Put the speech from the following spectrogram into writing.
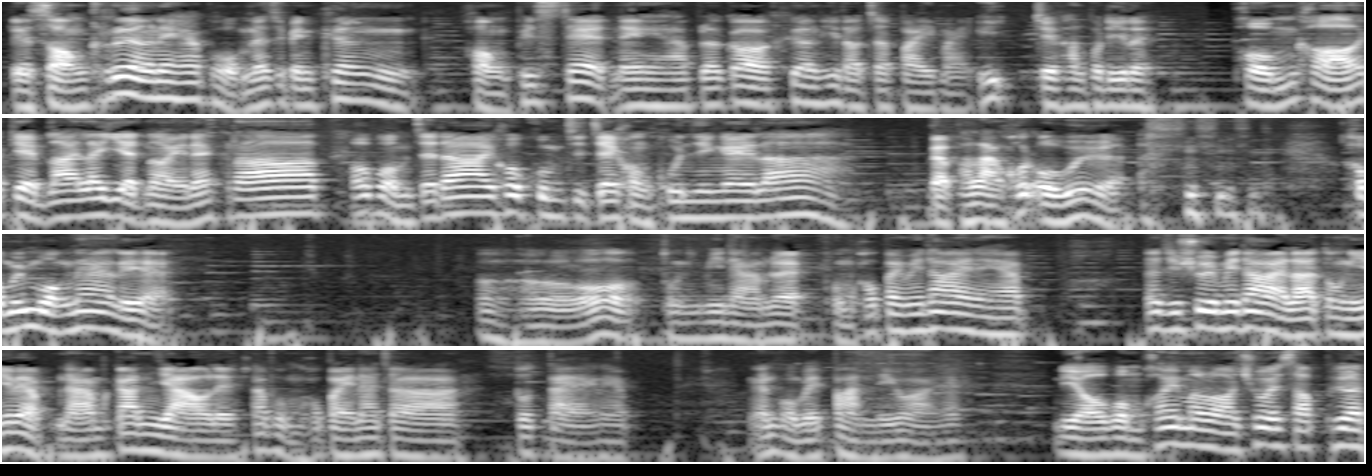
เหลือสองเครื่องนะครับผมน่าจะเป็นเครื่องของพิสเตสนะครับ แล้วก็เครื่องที่เราจะไปใหม่อีเจอพันพอดีเลย ผมขอเก็บรายละเอียดหน่อยนะครับ เพราะผมจะได้ควบคุมจิตใจของคุณยังไงล่ะ แบบพลังโคตรโอเวอร์เขาไม่มองหน้าเลยอะโอ้โห ตรงนี้มีน้ำด้วยผมเข้าไปไม่ได้นะครับ น่าจะช่วยไม่ได้ละตรงนี้แบบน้ำกั้นยาวเลย ถ้าผมเข้าไปน่าจะตัวแตกนะครับ งั้นผมไปปั่นดีกว่านะ เดี๋ยวผมค่อยมารอช่วยซับเพื่อน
